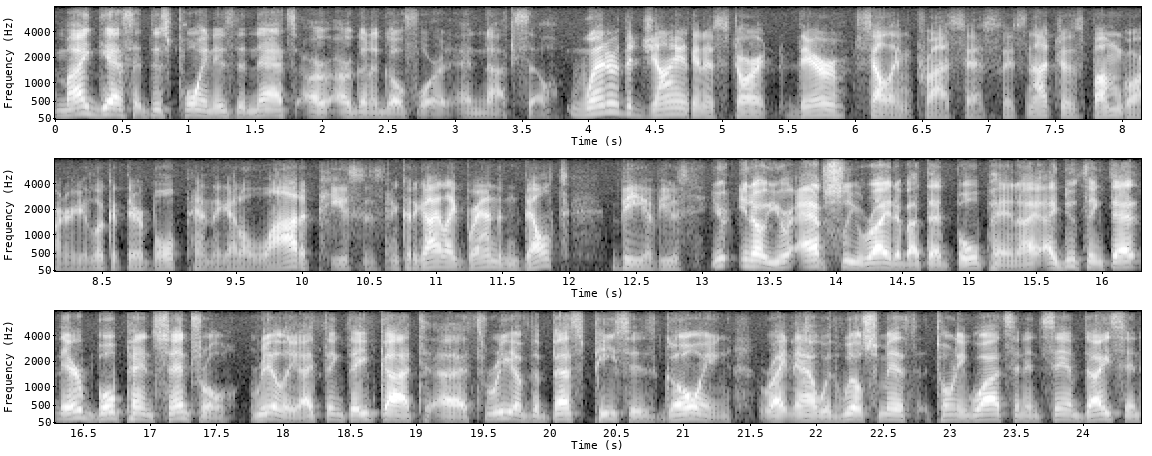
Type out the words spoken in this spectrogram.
my guess at this point is the Nats are, are going to go for it and not sell. When are the Giants going to start their selling process? It's not just Bumgarner. You look at their bullpen; they got a lot of pieces. And could a guy like Brandon Belt be of use? You're, you know, you're absolutely right about that bullpen. I, I do think that they're bullpen central. Really, I think they've got uh, three of the best pieces going right now with Will Smith, Tony Watson, and Sam Dyson.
